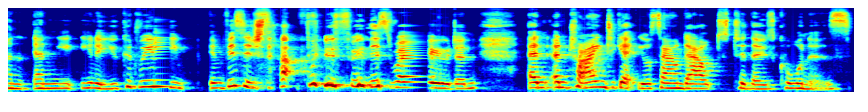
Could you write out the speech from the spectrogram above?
and and you you know you could really envisage that through through this road and and and trying to get your sound out to those corners.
